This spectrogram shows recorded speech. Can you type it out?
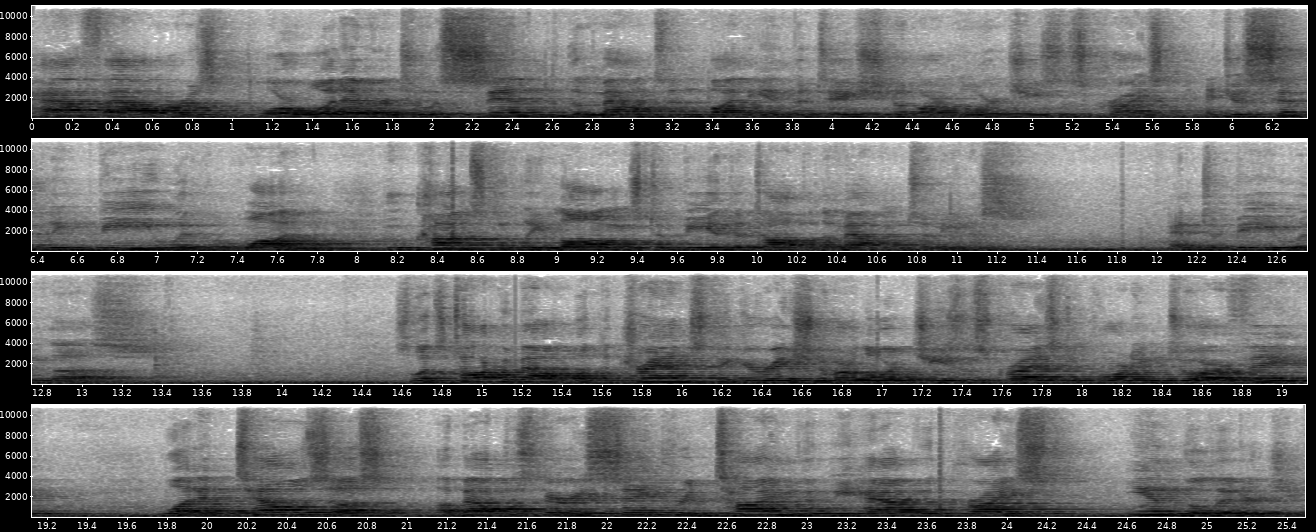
half hours or whatever to ascend the mountain by the invitation of our Lord Jesus Christ and just simply be with the one who constantly longs to be at the top of the mountain to meet us and to be with us. So let's talk about what the transfiguration of our Lord Jesus Christ according to our faith, what it tells us about this very sacred time that we have with Christ in the liturgy.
